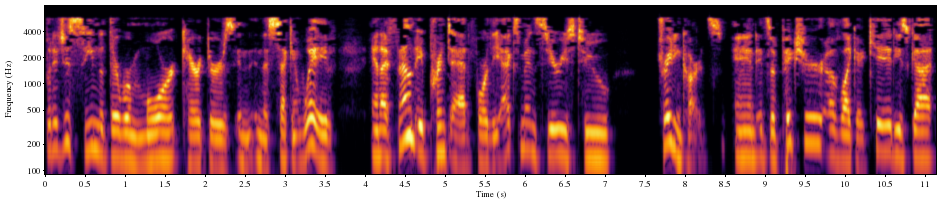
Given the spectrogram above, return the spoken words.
but it just seemed that there were more characters in, in the second wave. And I found a print ad for the X-Men Series 2 trading cards. And it's a picture of like a kid. He's got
